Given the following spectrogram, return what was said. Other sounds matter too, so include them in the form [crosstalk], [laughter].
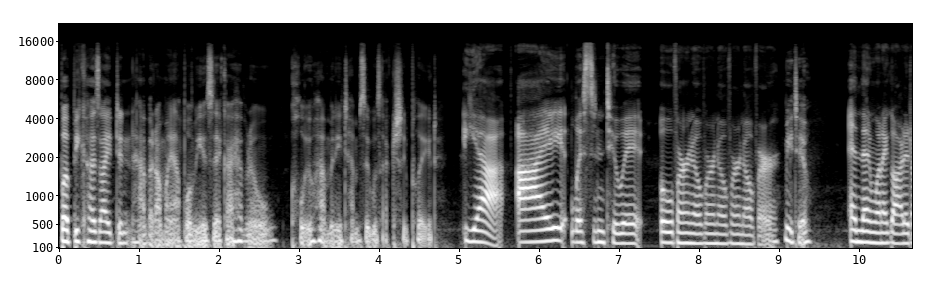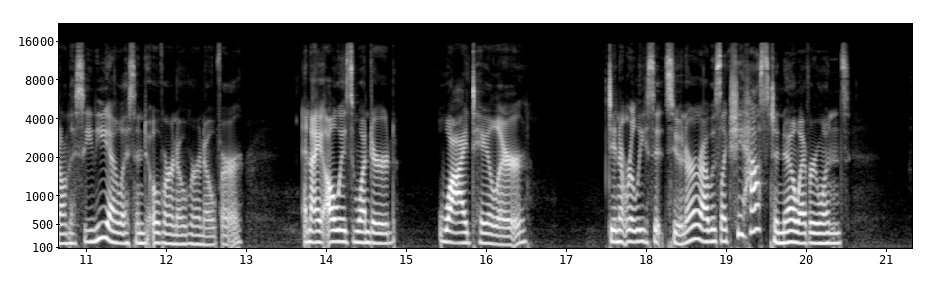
But because I didn't have it on my Apple Music, I have no clue how many times it was actually played. Yeah, I listened to it over and over and over and over. Me too. And then when I got it on the CD, I listened over and over and over. And I always wondered why Taylor didn't release it sooner. I was like, she has to know everyone's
